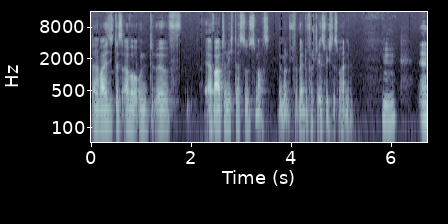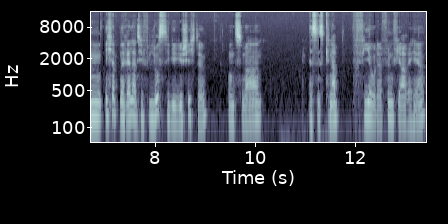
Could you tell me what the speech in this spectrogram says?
dann weiß ich das aber und äh, erwarte nicht, dass du es machst, wenn, man, wenn du verstehst, wie ich das meine. Mhm. Ähm, ich habe eine relativ lustige Geschichte und zwar, es ist knapp vier oder fünf Jahre her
